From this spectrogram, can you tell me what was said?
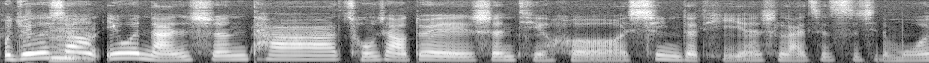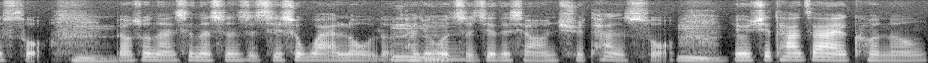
我觉得像，因为男生他从小对身体和性的体验是来自自己的摸索。嗯，比方说男生的生殖器是外露的，他就会直接的想要去探索。嗯，尤其他在可能。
